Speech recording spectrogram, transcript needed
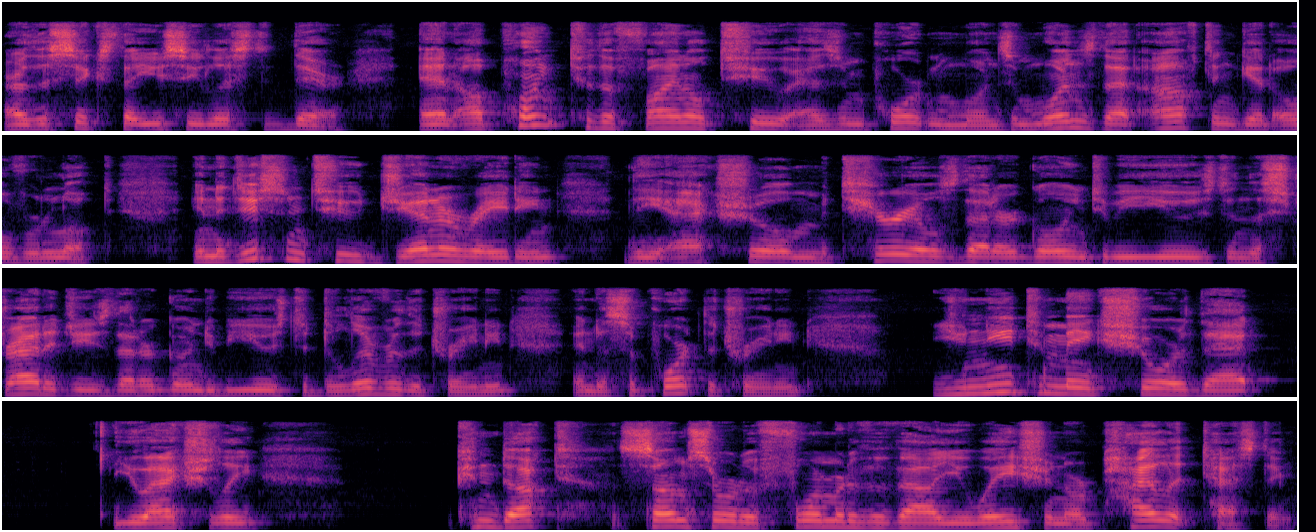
are the six that you see listed there. And I'll point to the final two as important ones and ones that often get overlooked. In addition to generating the actual materials that are going to be used and the strategies that are going to be used to deliver the training and to support the training, you need to make sure that you actually conduct some sort of formative evaluation or pilot testing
